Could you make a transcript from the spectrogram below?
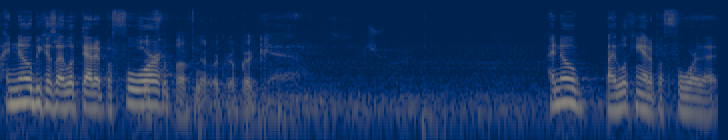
I know because I looked at it before. flip off network real quick. Yeah. I know by looking at it before that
